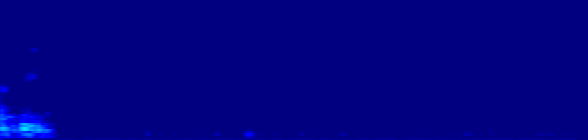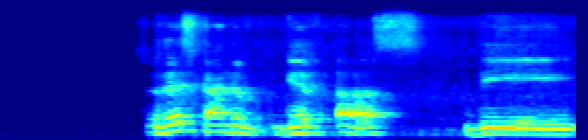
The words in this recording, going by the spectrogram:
At B. So this kind of give us the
